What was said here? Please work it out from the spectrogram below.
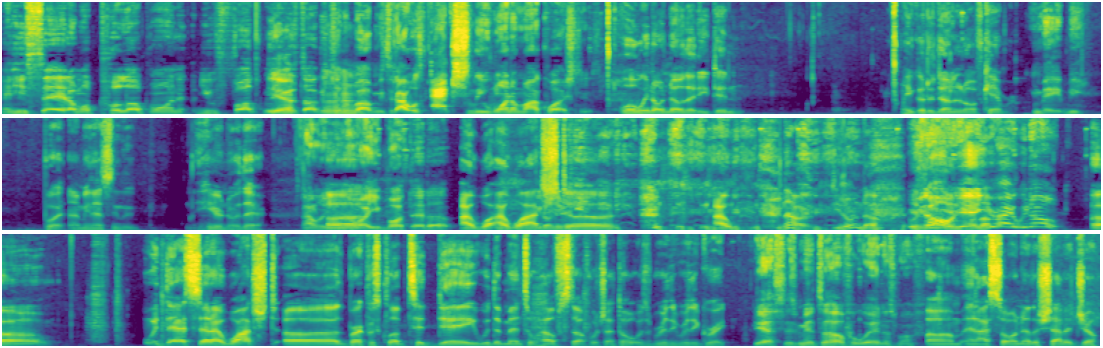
and he said, "I'm gonna pull up on you fuck niggas Yeah. Mm-hmm. talking shit about me." So that was actually one of my questions. Well, we don't know that he didn't. He could have done it off camera, Maybe but I mean that's neither here nor there. I don't even know why you brought that up. I, I watched. don't Uh, I, no, you don't know. we don't. didn't Yeah, you're right. We don't. With that said, I watched uh, Breakfast Club today with the mental health stuff, which I thought was really, really great. Yes, it's Mental Health Awareness Month. Um, and I saw another shot at Joe.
